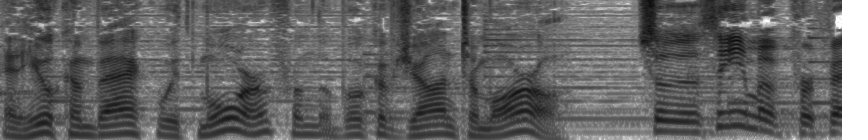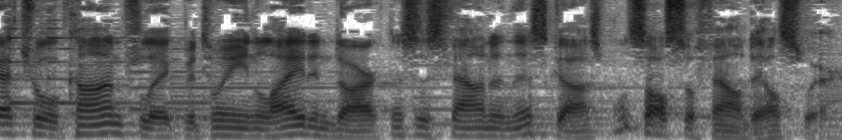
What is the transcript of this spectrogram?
and he'll come back with more from the book of John tomorrow. So, the theme of perpetual conflict between light and darkness is found in this gospel. It's also found elsewhere.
